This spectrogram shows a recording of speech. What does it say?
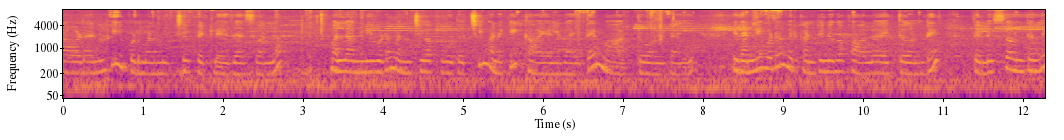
రావడానికి ఇప్పుడు మనం ఇచ్చే ఫెర్టిలైజర్స్ వల్ల మళ్ళీ అన్నీ కూడా మంచిగా పూతొచ్చి మనకి కాయలుగా అయితే మారుతూ ఉంటాయి. ఇవన్నీ కూడా మీరు కంటిన్యూగా ఫాలో అవుతూ ఉంటే తెలుస్తూ ఉంటుంది.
